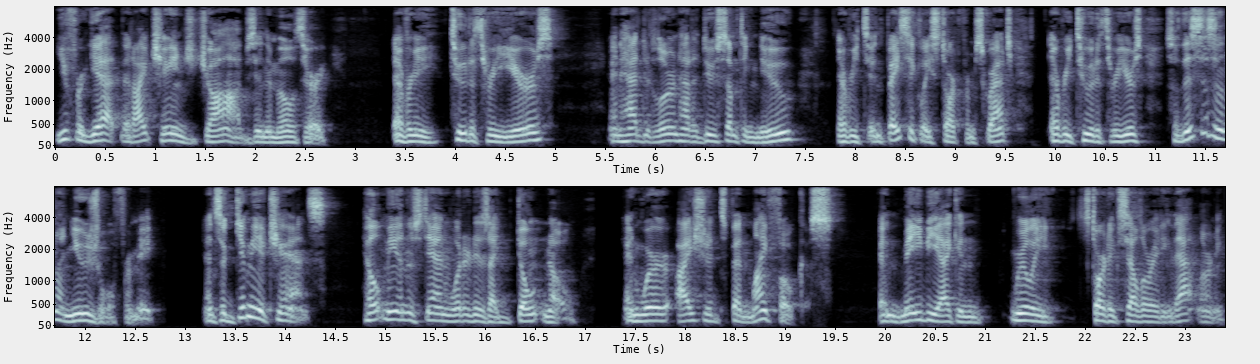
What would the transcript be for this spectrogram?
you forget that I changed jobs in the military every two to three years and had to learn how to do something new every, t- basically start from scratch every two to three years. So this isn't unusual for me. And so give me a chance. Help me understand what it is I don't know and where I should spend my focus. And maybe I can really start accelerating that learning.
